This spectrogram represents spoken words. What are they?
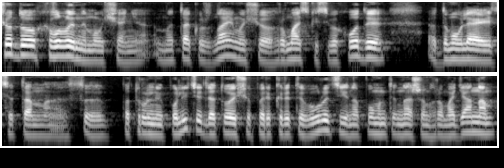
Щодо хвилини мовчання, ми також знаємо, що громадськість виходить, е, домовляється там е, з патрульною поліцією для того, щоб перекрити вулиці і напомнити нашим громадянам,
